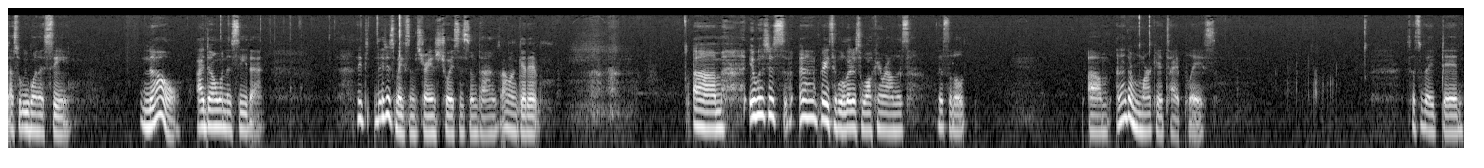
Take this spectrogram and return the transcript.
that's what we want to see. No, I don't want to see that. They, they just make some strange choices sometimes. I don't get it. Um, it was just uh, pretty typical. They're just walking around this this little um, another market type place. So that's what they did.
